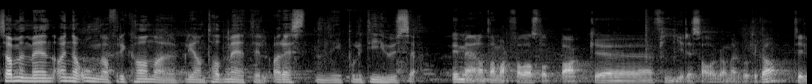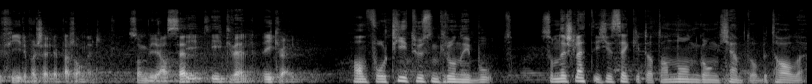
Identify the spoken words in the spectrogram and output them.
Sammen med en annen ung afrikaner blir han tatt med til arresten i politihuset. Vi mener at han i hvert fall har stått bak eh, fire salg av narkotika til fire forskjellige personer. Som vi har sett I, i, kveld. i kveld. Han får 10 000 kroner i bot, som det er slett ikke sikkert at han noen gang kommer til å betale.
